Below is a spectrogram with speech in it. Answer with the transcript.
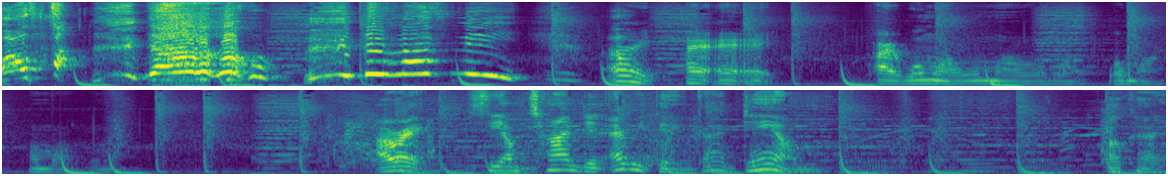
Oh, fuck! No! They left me! Alright, alright, alright. Alright, one more, one more, one more, one more, one more. Alright, see, I'm timed in everything. God damn. Okay.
